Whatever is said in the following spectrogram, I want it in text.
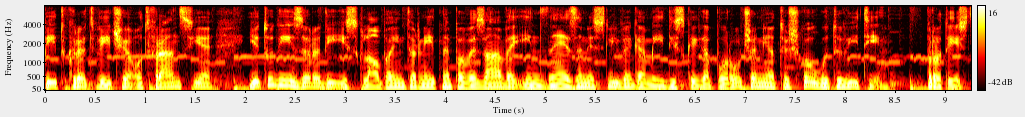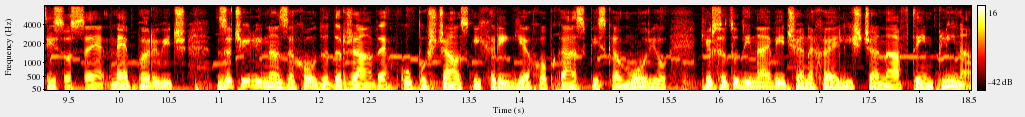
petkrat večja od Francije, je tudi zaradi izklopa internetne povezave in nezanesljivega medijskega poročanja težko ugotoviti. Protesti so se ne prvič začeli na zahodu države, v puščavskih regijah ob Kaspijskem morju, kjer so tudi največja nahajališča nafte in plina.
